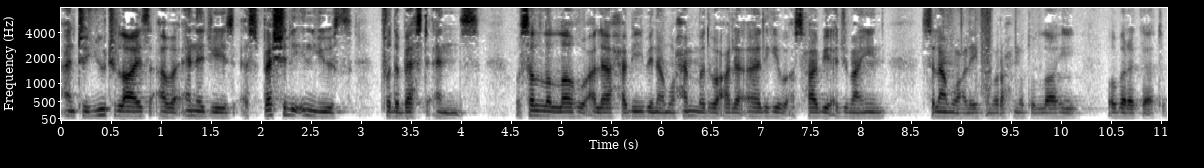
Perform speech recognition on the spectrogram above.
and to utilize our energies, especially in youth, for the best ends. وصلى الله على حبيبنا محمد وعلى آله وأصحابه أجمعين السلام عليكم ورحمة الله وبركاته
